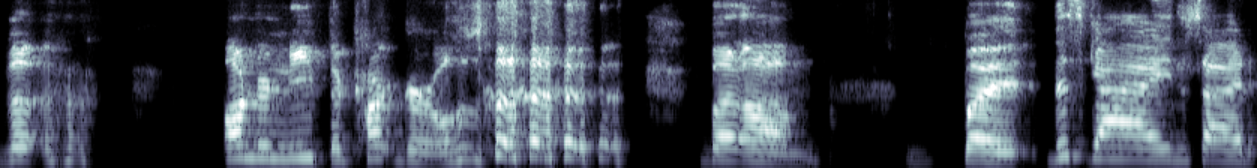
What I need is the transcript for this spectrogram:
the underneath the cart girls. but um, but this guy decided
